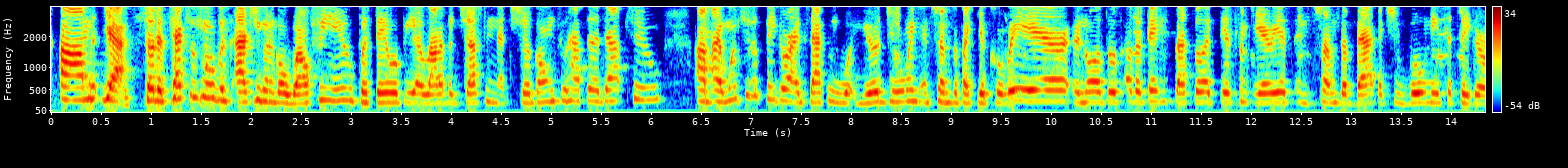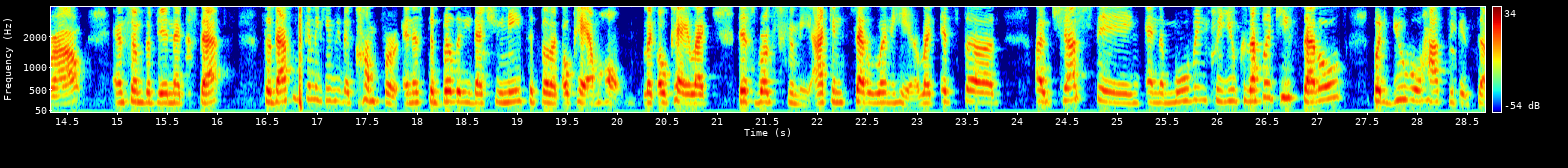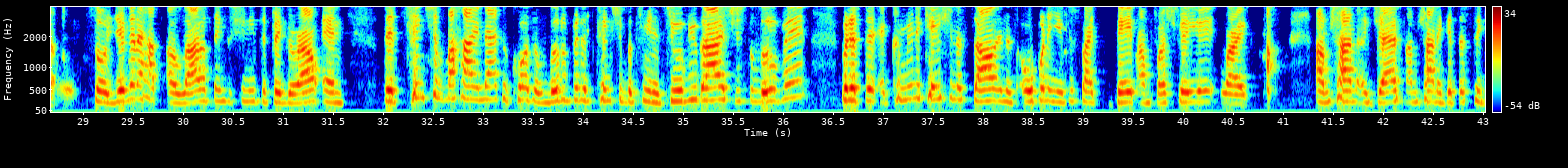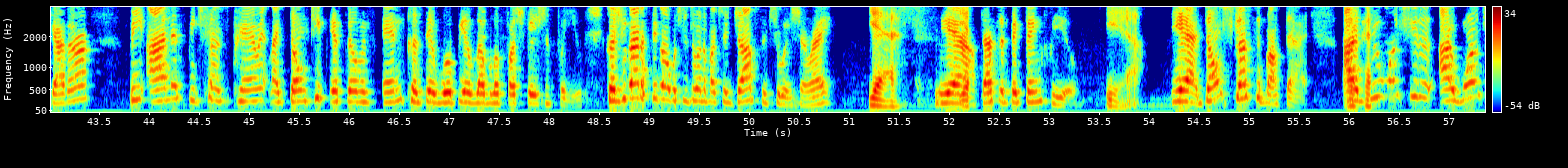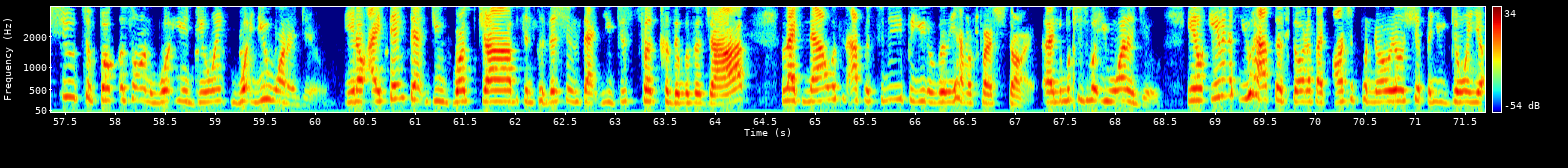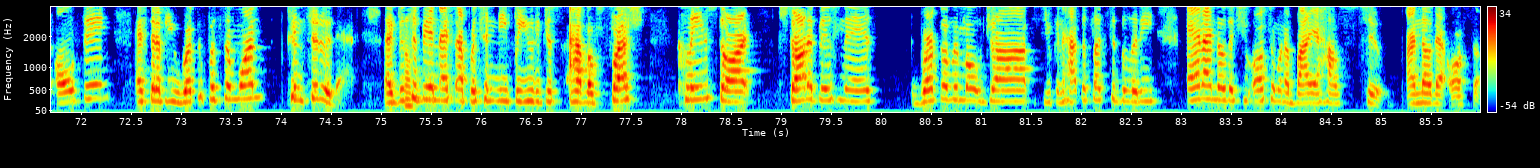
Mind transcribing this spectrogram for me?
Um, yes. So the Texas move is actually going to go well for you, but there will be a lot of adjusting that you're going to have to adapt to. Um, I want you to figure out exactly what you're doing in terms of like your career and all those other things. I feel like there's some areas in terms of that that you will need to figure out in terms of your next steps. So that's what's going to give you the comfort and the stability that you need to feel like, okay, I'm home. Like, okay, like this works for me. I can settle in here. Like it's the adjusting and the moving for you because I feel like he's settled, but you will have to get settled. So you're gonna have a lot of things that you need to figure out, and the tension behind that could cause a little bit of tension between the two of you guys, just a little bit. But if the communication is solid and it's open, and you're just like, babe, I'm frustrated, like I'm trying to adjust, I'm trying to get this together. Be honest, be transparent. Like, don't keep your feelings in because there will be a level of frustration for you. Because you got to figure out what you're doing about your job situation, right? Yes. Yeah, that's a big thing for you. Yeah. Yeah, don't stress about that. I do want you to I want you to focus on what you're doing, what you want to do. You know, I think that you've worked jobs and positions that you just took because it was a job. Like now is an opportunity for you to really have a fresh start, and which is what you want to do. You know, even if you have the thought of like entrepreneurship and you doing your own thing instead of you working for someone, consider that. Like this would be a nice opportunity for you to just have a fresh, clean start, start a business, work a remote job, so you can have the flexibility. And I know that you also want to buy a house too. I know that also.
